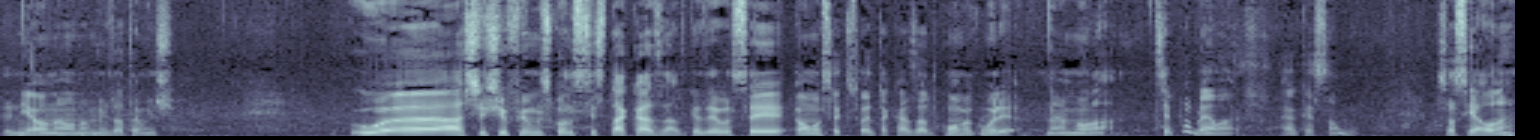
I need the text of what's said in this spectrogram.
Daniel não, é o nome exatamente uh, assistir filmes quando se está casado. Quer dizer, você é homossexual e está casado com homem ou com mulher, né? Vamos lá. Sem problema, é uma questão social, né?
